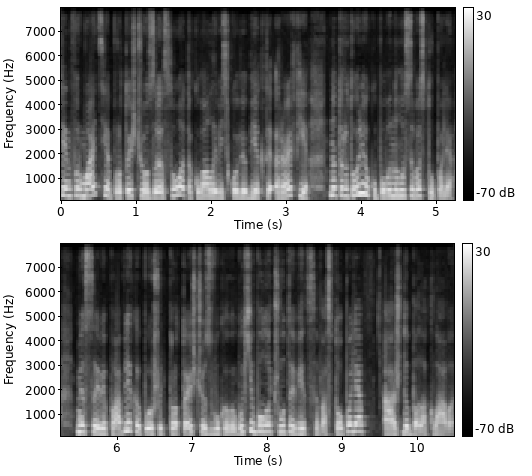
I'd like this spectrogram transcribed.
З'явилася інформація про те, що ЗСУ атакували військові об'єкти РФ на території окупованого Севастополя. Місцеві пабліки пишуть про те, що звуки вибухів було чути від Севастополя аж до Балаклави.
